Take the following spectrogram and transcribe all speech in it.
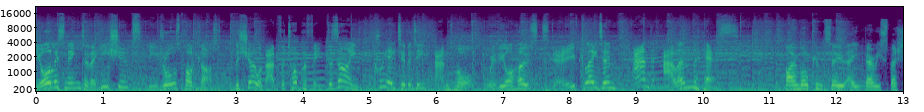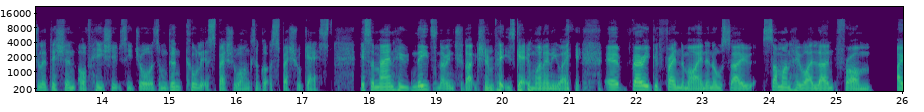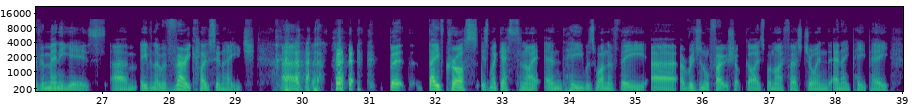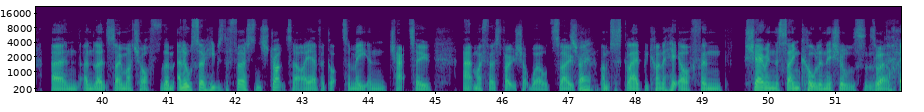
You're listening to the He Shoots, He Draws podcast, the show about photography, design, creativity, and more, with your hosts Dave Clayton and Alan Hess. Hi, and welcome to a very special edition of He Shoots, He Draws. I'm going to call it a special one because I've got a special guest. It's a man who needs no introduction, but he's getting one anyway. a very good friend of mine, and also someone who I learnt from over many years, um, even though we're very close in age. Uh, but Dave Cross is my guest tonight, and he was one of the uh, original Photoshop guys when I first joined NAPP and and learnt so much off them. And also, he was the first instructor I ever got to meet and chat to at my first Photoshop World. So right. I'm just glad we kind of hit off and sharing the same cool initials as well.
